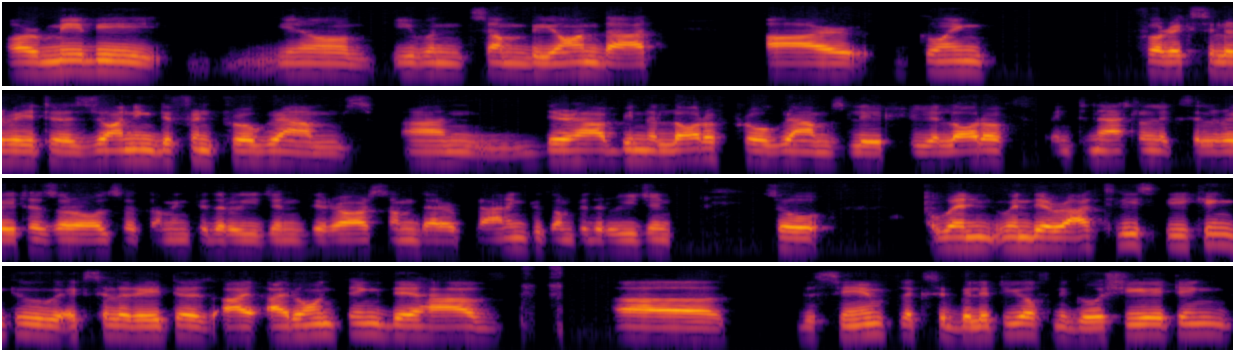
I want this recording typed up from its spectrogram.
or maybe, you know, even some beyond that, are going for accelerators, joining different programs. And there have been a lot of programs lately. A lot of international accelerators are also coming to the region. There are some that are planning to come to the region. So when when they're actually speaking to accelerators, I, I don't think they have uh, the same flexibility of negotiating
